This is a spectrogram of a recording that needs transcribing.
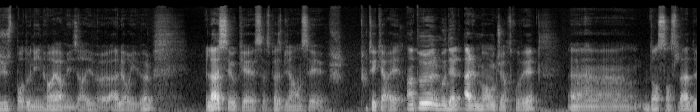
juste pour donner une horaire, mais ils arrivent à l'heure où ils veulent. Là, c'est ok, ça se passe bien, c'est tout est carré. Un peu le modèle allemand que j'ai retrouvé euh, dans ce sens-là de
